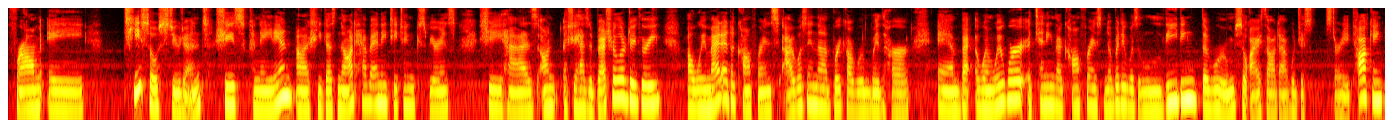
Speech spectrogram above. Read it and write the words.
from a TESOL student. She's Canadian. Uh, she does not have any teaching experience. She has on. She has a bachelor degree. Uh, we met at a conference. I was in a breakout room with her, and when we were attending that conference, nobody was leading the room, so I thought I would just start talking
